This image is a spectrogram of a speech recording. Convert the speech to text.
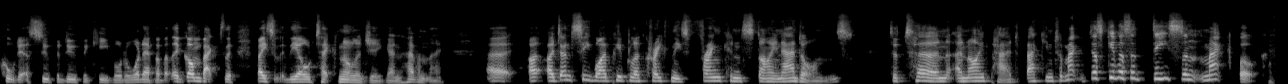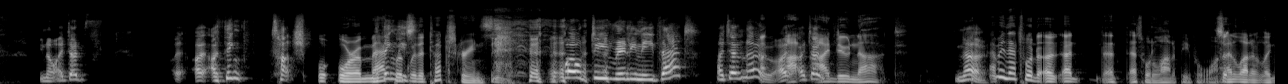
called it a super duper keyboard or whatever, but they've gone back to the, basically the old technology again, haven't they? Uh, I, I don't see why people are creating these Frankenstein add-ons to turn an iPad back into a Mac. Just give us a decent MacBook. You know, I don't. I, I think touch. Or, or a I think MacBook these- with a touchscreen. Well, do you really need that? I don't know. I, I, don't. I do not. No. I mean, that's what uh, that, that's what a lot of people want. So- a lot of like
